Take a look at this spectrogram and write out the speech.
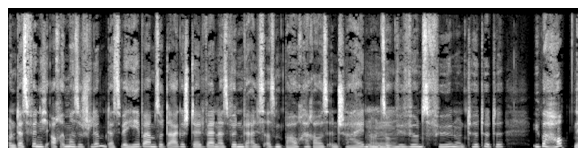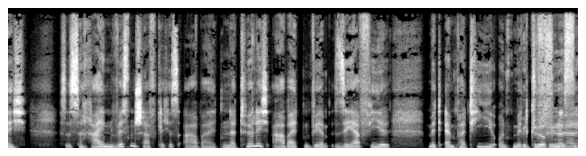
Und das finde ich auch immer so schlimm, dass wir Hebammen so dargestellt werden, als würden wir alles aus dem Bauch heraus entscheiden und Mhm. so, wie wir uns fühlen und tütete. Überhaupt nicht. Es ist ein rein wissenschaftliches Arbeiten. Natürlich arbeiten wir sehr viel mit Empathie und Mitgefühl. Bedürfnissen.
